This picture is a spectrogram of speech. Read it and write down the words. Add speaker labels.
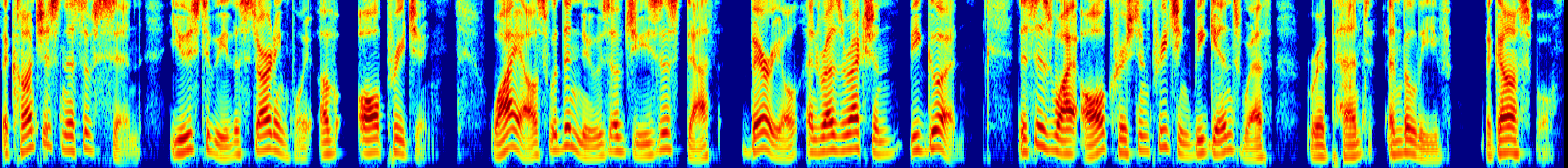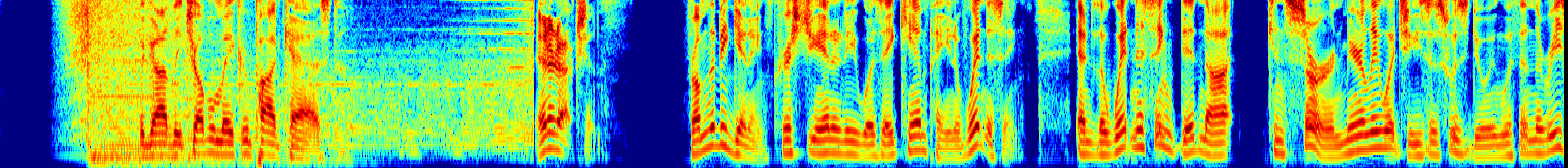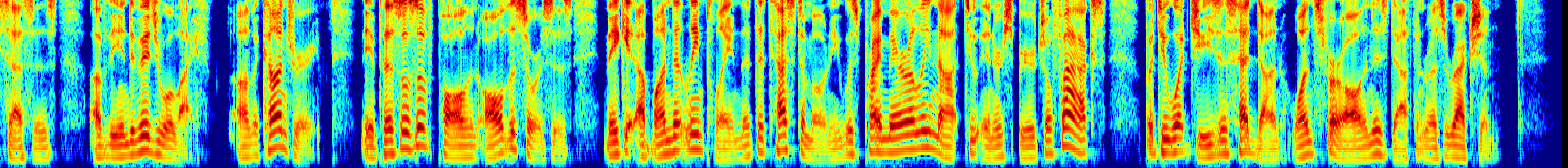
Speaker 1: The consciousness of sin used to be the starting point of all preaching. Why else would the news of Jesus' death, burial, and resurrection be good? This is why all Christian preaching begins with repent and believe the gospel. The Godly Troublemaker Podcast. Introduction. From the beginning, Christianity was a campaign of witnessing, and the witnessing did not concern merely what Jesus was doing within the recesses of the individual life. On the contrary, the epistles of Paul and all the sources make it abundantly plain that the testimony was primarily not to inner spiritual facts, but to what Jesus had done once for all in his death and resurrection.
